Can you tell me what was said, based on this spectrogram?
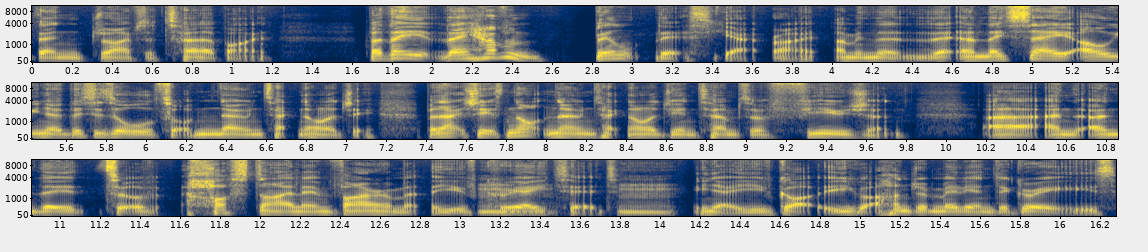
then drives a turbine. But they, they haven't built this yet, right? I mean, the, the, and they say, oh, you know, this is all sort of known technology, but actually, it's not known technology in terms of fusion uh, and and the sort of hostile environment that you've created. You know, you've got you've got 100 million degrees,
